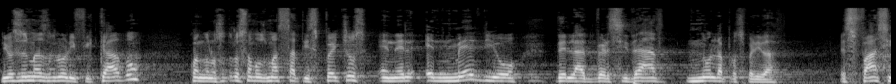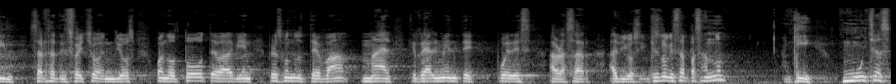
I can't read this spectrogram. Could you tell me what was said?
Dios es más glorificado cuando nosotros estamos más satisfechos en Él en medio de la adversidad, no la prosperidad. Es fácil estar satisfecho en Dios cuando todo te va bien, pero es cuando te va mal que realmente puedes abrazar a Dios. ¿Y qué es lo que está pasando? Aquí, muchas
